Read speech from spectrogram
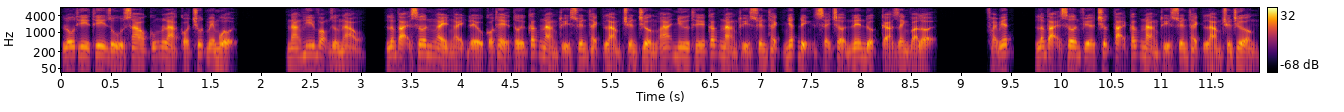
lô thi thi dù sao cũng là có chút mê mội nàng hy vọng dường nào, lâm tại sơn ngày ngày đều có thể tới các nàng thủy xuyên thạch làm chuyên trường a, như thế các nàng thủy xuyên thạch nhất định sẽ trở nên được cả danh và lợi. Phải biết, lâm tại sơn phía trước tại các nàng thủy xuyên thạch làm chuyên trường,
